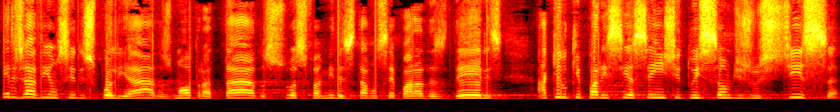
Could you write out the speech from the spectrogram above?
Eles já haviam sido espoliados, maltratados, suas famílias estavam separadas deles, aquilo que parecia ser instituição de justiça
